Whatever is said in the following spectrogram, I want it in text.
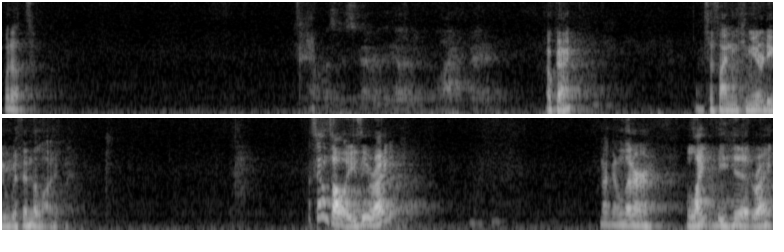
What else? Okay. So finding community within the light. That sounds all easy, right? I'm not going to let our light be hid, right?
